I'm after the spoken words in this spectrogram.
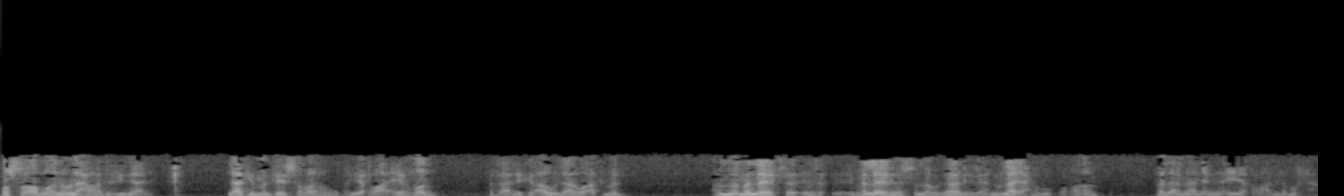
والصواب أنه لا حرج في ذلك. لكن من تيسر له أن يقرأ حفظا فذلك أولى وأكمل. أما من لا من لا يتيسر له ذلك لأنه لا يحفظ القرآن فلا مانع من أن يقرأ من المصحف.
